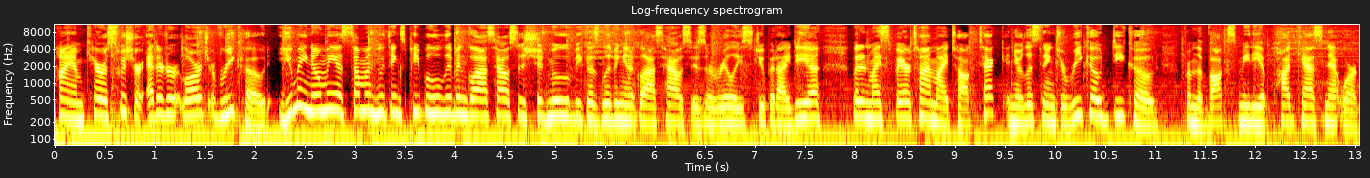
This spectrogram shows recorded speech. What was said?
Hi, I'm Kara Swisher, editor at large of Recode. You may know me as someone who thinks people who live in glass houses should move because living in a glass house is a really stupid idea. But in my spare time, I talk tech, and you're listening to Recode Decode from the Vox Media Podcast Network.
